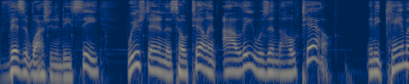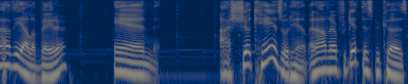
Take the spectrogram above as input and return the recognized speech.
visit Washington D.C., we were staying in this hotel, and Ali was in the hotel, and he came out of the elevator, and I shook hands with him, and I'll never forget this because,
